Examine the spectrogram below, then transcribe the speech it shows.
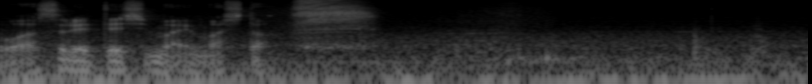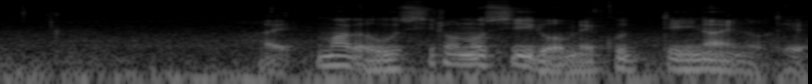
忘れてしまいました。はい、まだ後ろのシールをめくっていないので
